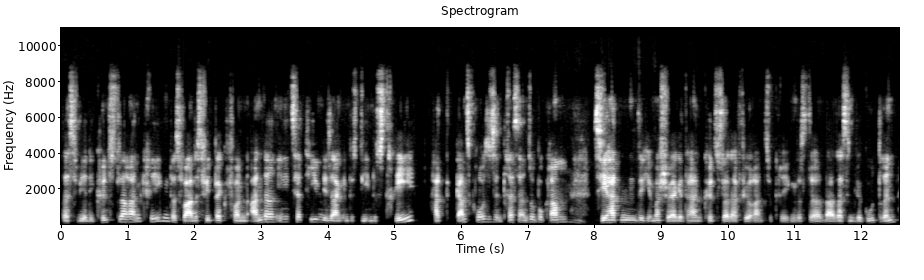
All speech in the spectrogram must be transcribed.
dass wir die Künstler rankriegen. Das war das Feedback von anderen Initiativen, die sagen, die Industrie hat ganz großes Interesse an so Programmen. Mhm. Sie hatten sich immer schwer getan, Künstler dafür ranzukriegen. Das, da, da sind wir gut drin.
